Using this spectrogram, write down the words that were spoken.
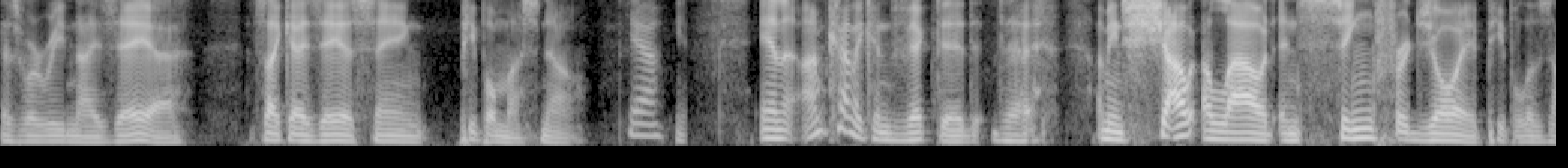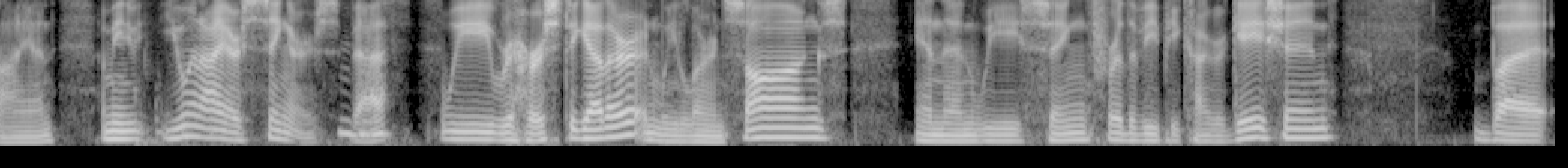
as we're reading Isaiah. It's like Isaiah is saying, people must know. Yeah. And I'm kind of convicted that, I mean, shout aloud and sing for joy, people of Zion. I mean, you and I are singers, mm-hmm. Beth. We rehearse together and we learn songs and then we sing for the VP congregation. But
